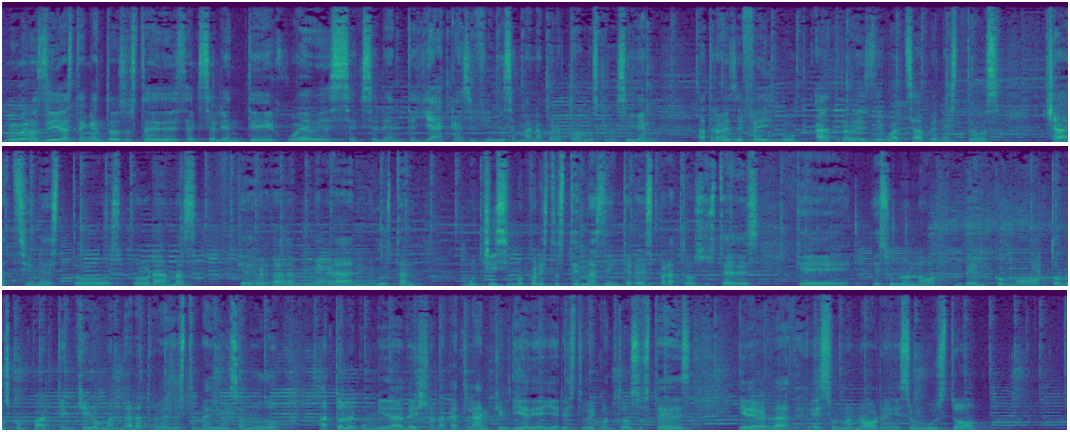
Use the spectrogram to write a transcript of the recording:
Muy buenos días, tengan todos ustedes. Excelente jueves, excelente ya casi fin de semana para todos los que nos siguen a través de Facebook, a través de WhatsApp en estos chats y en estos programas que de verdad a mí me agradan y me gustan muchísimo con estos temas de interés para todos ustedes que es un honor ver cómo todos los comparten. Quiero mandar a través de este medio un saludo a toda la comunidad de Xonacatlán que el día de ayer estuve con todos ustedes y de verdad es un honor, es un gusto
